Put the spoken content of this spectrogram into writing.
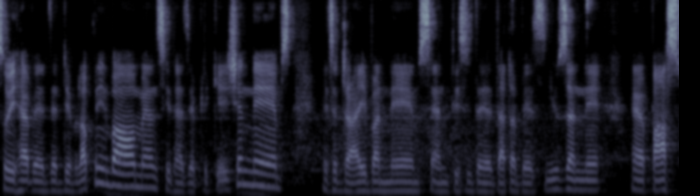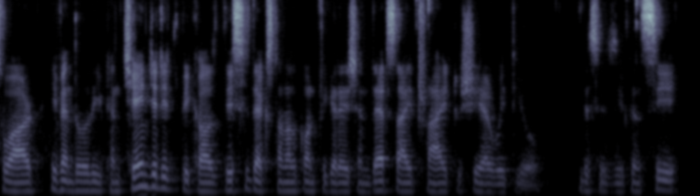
So you have the development environments, it has application names, it's a driver names, and this is the database username, uh, password, even though you can change it because this is the external configuration. That's I try to share with you. This is, you can see,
